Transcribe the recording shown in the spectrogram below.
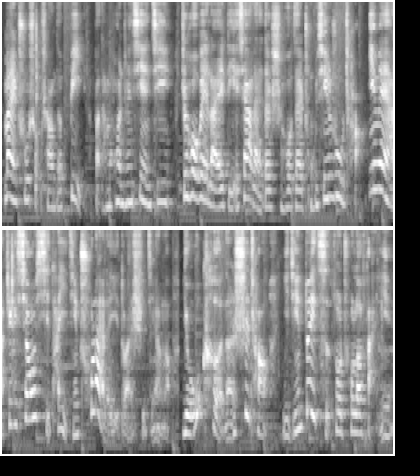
卖出手上的币，把它们换成现金，之后未来跌下来的时候再重新入场。因为啊，这个消息它已经出来了一段时间了，有可能市场已经对此做出了。反应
